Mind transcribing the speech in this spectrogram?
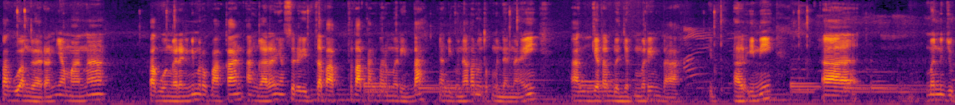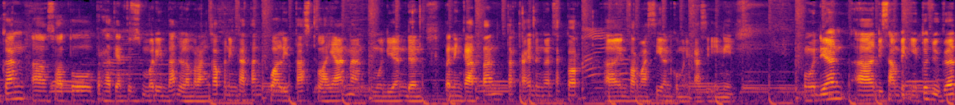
pagu anggaran yang mana pagu anggaran ini merupakan anggaran yang sudah ditetapkan pemerintah yang digunakan untuk mendanai uh, kegiatan belanja pemerintah. Hal ini uh, menunjukkan uh, suatu perhatian khusus pemerintah dalam rangka peningkatan kualitas pelayanan kemudian dan peningkatan terkait dengan sektor uh, informasi dan komunikasi ini. Kemudian uh, di samping itu juga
